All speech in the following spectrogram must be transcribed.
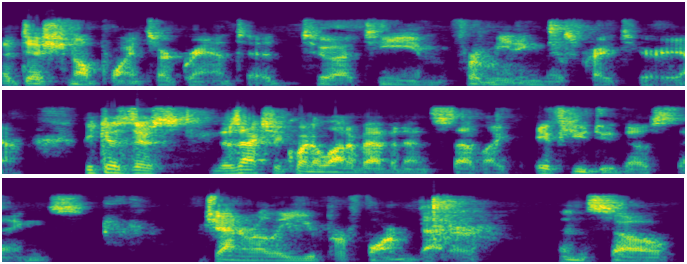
additional points are granted to a team for meeting those criteria. Because there's there's actually quite a lot of evidence that like if you do those things generally you perform better. And so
